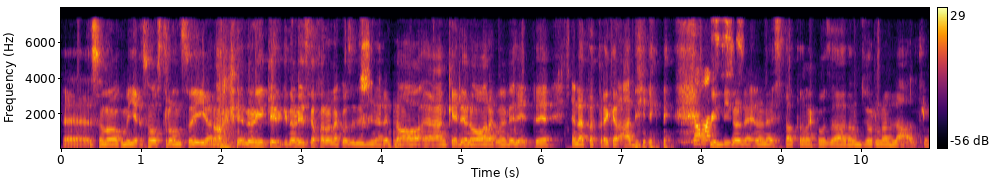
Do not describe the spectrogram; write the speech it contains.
eh, sono, come dire, sono stronzo io, no? che, non, che, che, non, riesco a fare una cosa del genere. No, eh, anche Eleonora, come vedete, è andata a tre gradi, no, quindi sì, non, sì. È, non, È, stata una cosa da un giorno all'altro.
